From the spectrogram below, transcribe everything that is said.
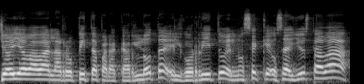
yo llevaba la ropita para Carlota, el gorrito, el no sé qué, o sea, yo estaba,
